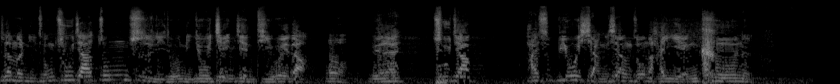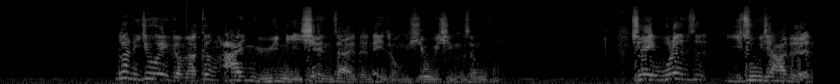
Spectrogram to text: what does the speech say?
那么你从出家宗旨里头，你就会渐渐体会到，哦，原来出家还是比我想象中的还严苛呢。那你就会怎么更安于你现在的那种修行生活。所以，无论是已出家的人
